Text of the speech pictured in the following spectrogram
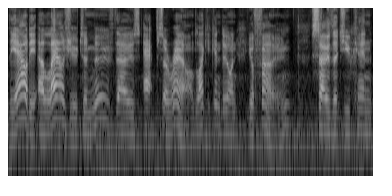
the Audi allows you to move those apps around like you can do on your phone so that you can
